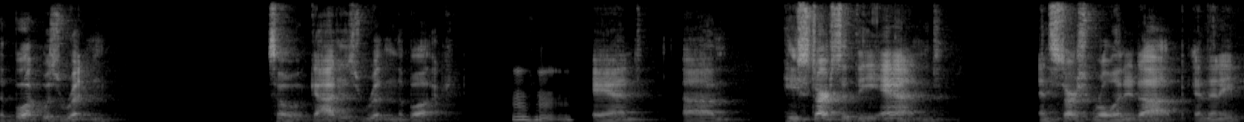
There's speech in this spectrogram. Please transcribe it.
the book was written. So God has written the book, Mm-hmm. and um, He starts at the end and starts rolling it up, and then He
